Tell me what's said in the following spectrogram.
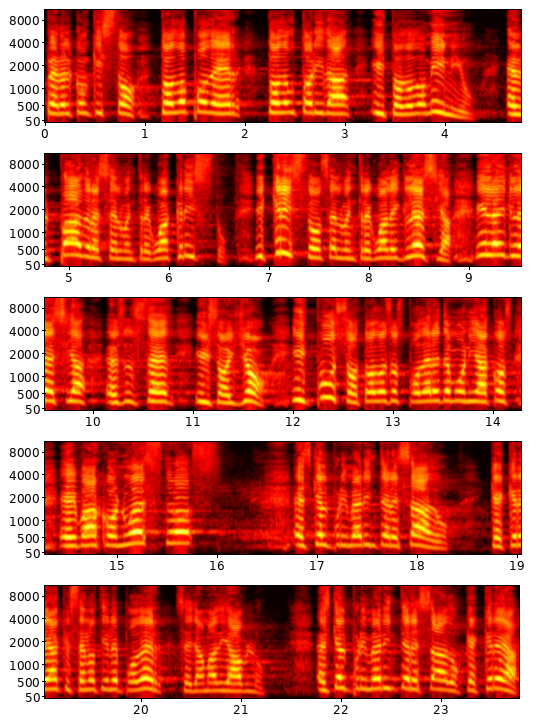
pero Él conquistó todo poder, toda autoridad y todo dominio. El Padre se lo entregó a Cristo y Cristo se lo entregó a la iglesia y la iglesia es usted y soy yo. Y puso todos esos poderes demoníacos eh, bajo nuestros. Es que el primer interesado que crea que usted no tiene poder se llama diablo. Es que el primer interesado que crea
